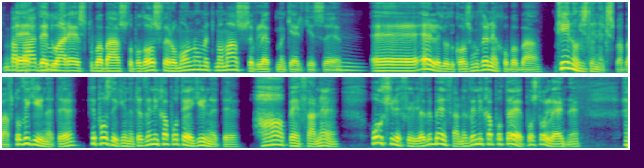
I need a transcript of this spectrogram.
μπαμπά Ε, δεν τους. του αρέσει του μπαμπά σου το ποδόσφαιρο, μόνο με τη μαμά σου σε βλέπουμε και έρχεσαι. Μμ. Ε, έλεγε ο δικός μου, δεν έχω μπαμπά. Τι εννοείς δεν έχεις μπαμπά, αυτό δεν γίνεται. Ε, πώς δεν γίνεται, δεν είχα ποτέ, γίνεται. Α, πέθανε. Όχι, ρε φίλε, δεν πέθανε, δεν είχα ποτέ. Πώς το λένε. Ε,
